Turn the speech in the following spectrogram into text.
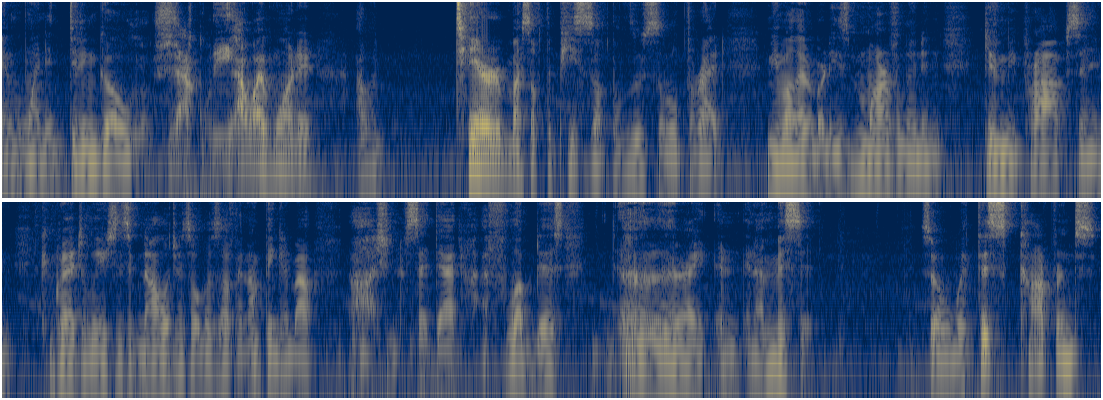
And when it didn't go exactly how I wanted, I would tear myself to pieces off the loose little thread. Meanwhile, everybody's marveling and giving me props and congratulations, acknowledgments, all this stuff. And I'm thinking about, oh, I shouldn't have said that. I flubbed this, right? And, and I miss it. So with this conference,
